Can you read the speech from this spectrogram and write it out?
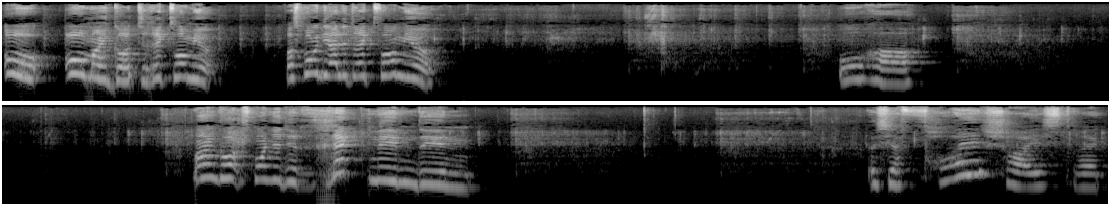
Oh, oh mein Gott, direkt vor mir. Was bauen die alle direkt vor mir? Oha. Mein Gott, spawn ja direkt neben denen. Ist ja voll Scheißdreck.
